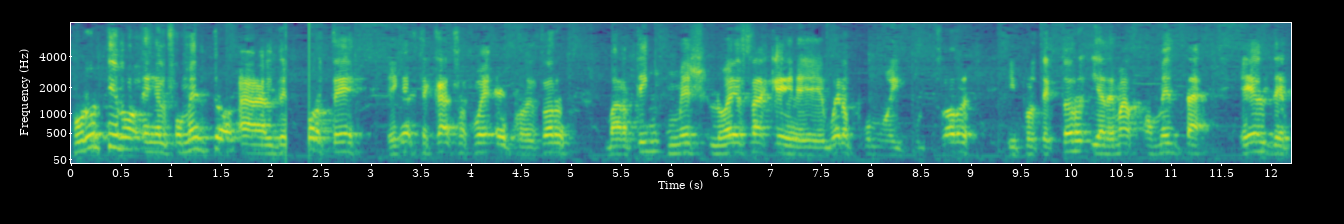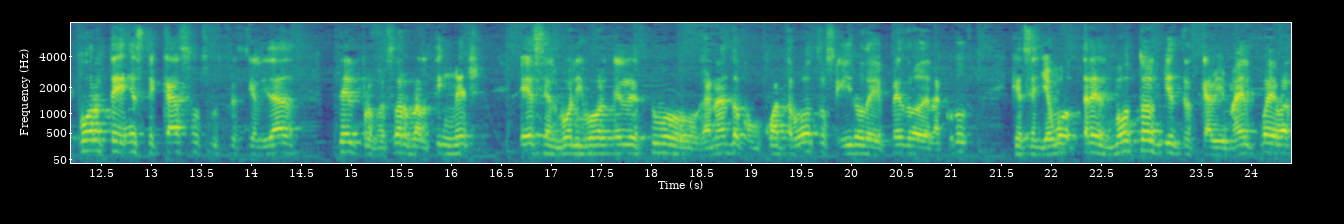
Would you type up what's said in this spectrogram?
Por último, en el fomento al deporte, en este caso fue el profesor Martín Mesh Loesa, que, bueno, como impulsor y protector, y además fomenta el deporte, en este caso su especialidad del profesor Martín Mesh es el voleibol. Él estuvo ganando con cuatro votos, seguido de Pedro de la Cruz, que se llevó tres votos, mientras que Abimael Cuevas,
